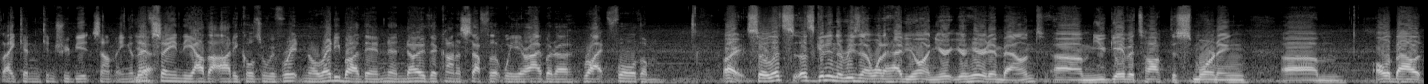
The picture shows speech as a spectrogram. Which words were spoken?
they can contribute something. And Yeah. they've seen the other articles that we've written already by then, and know the kind of stuff that we are able to write for them. All right, so let's let's get into the reason I want to have you on. You're you're here at Inbound. Um, you gave a talk this morning, um, all about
